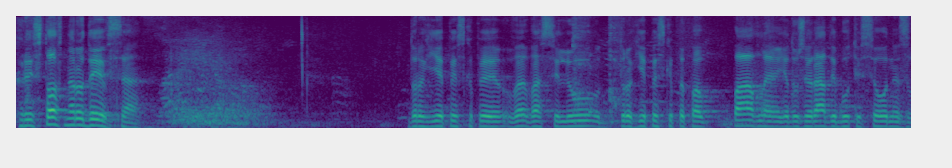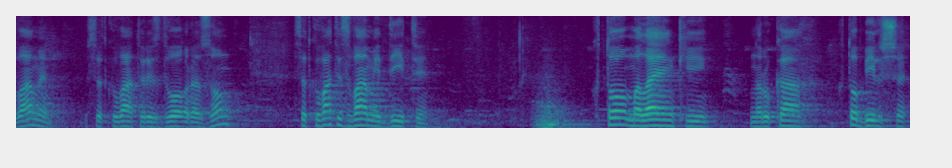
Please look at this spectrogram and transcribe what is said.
Христос народився. Дорогі єпископи Василю, дорогі єпископи Павле, я дуже радий бути сьогодні з вами, святкувати Різдво разом, святкувати з вами діти. Хто маленький на руках, хто більше.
